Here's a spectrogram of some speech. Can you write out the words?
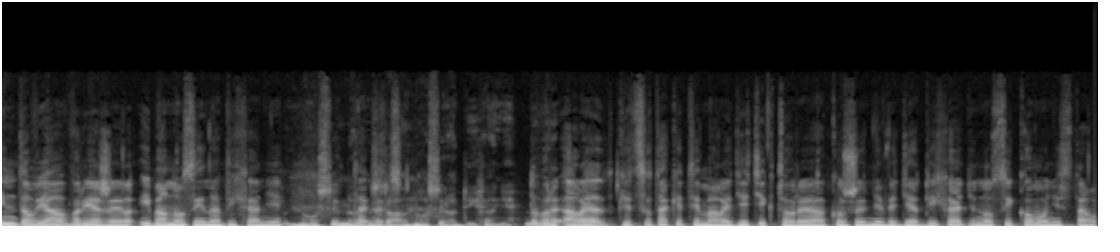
Indovia hovoria, že iba nosí na dýchanie. Nosí na, Takže, tá, nosí na dýchanie. Dobre, ale keď sú také tie malé deti, ktoré akože nevedia dýchať nosíkom, oni stále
